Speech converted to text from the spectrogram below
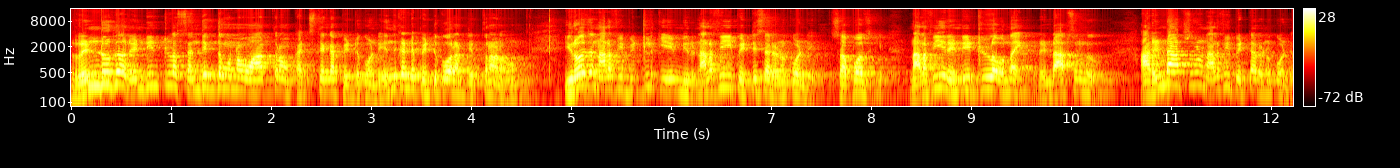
రెండుగా రెండింట్లో సందిగ్ధం ఉన్న మాత్రం ఖచ్చితంగా పెట్టుకోండి. ఎందుకంటే పెట్టుకోవాలని చెప్తున్నాను. ఈరోజు నలభై బిట్లకి మీరు నలభై పెట్టేశారు అనుకోండి. సపోజ్కి నలభై రెండింటిలో ఉన్నాయి. రెండు ఆప్షన్లు. ఆ రెండు ఆప్షన్లు నలభై పెట్టారు అనుకోండి.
